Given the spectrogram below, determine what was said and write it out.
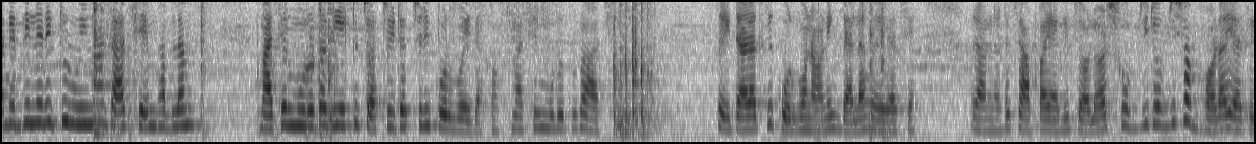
আগের দিনের একটু রুই মাছ আছে, ভাবলাম মাছের মুড়োটা দিয়ে একটু চচ্চড়ি টচ্চড়ি করব। এই দেখো, মাছের মুড়ো টুড়ো আছে। তো এটা আর আজকে করব না, অনেক বেলা হয়ে গেছে। রান্নাটা চাপাই আগে, চলো। আর সবজি টবজি সব ভরাই আছে,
